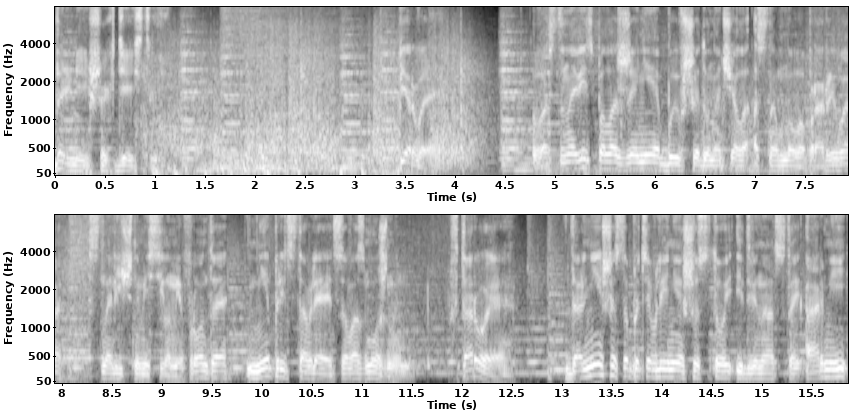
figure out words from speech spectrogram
дальнейших действий. Первое. Восстановить положение, бывшее до начала основного прорыва с наличными силами фронта, не представляется возможным. Второе. Дальнейшее сопротивление 6 и 12 армий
